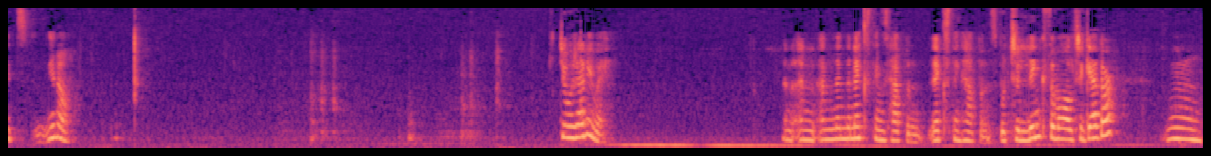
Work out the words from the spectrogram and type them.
it's, you know. Do it anyway. And, and, and then the next things happen, next thing happens. But to link them all together, mm,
